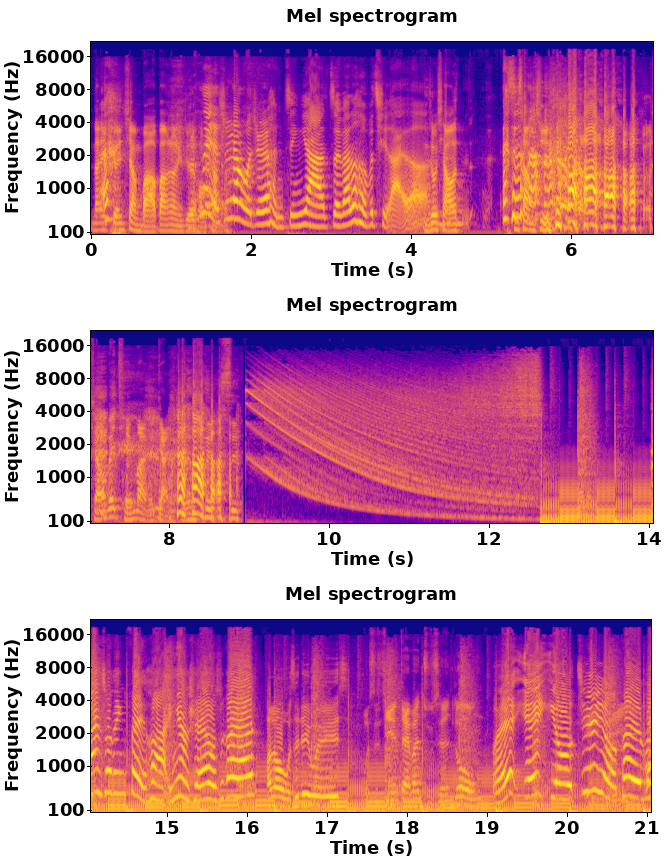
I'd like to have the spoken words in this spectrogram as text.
那一根象拔棒让你觉得好看？那也是让我觉得很惊讶，嘴巴都合不起来了。你说想要吃上去，想要被填满的感觉。欢迎收听《废话营养学》，我是贝恩。Hello，我是 Lewis，我是今天代班主持人 Ron。喂，也有今天有代班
